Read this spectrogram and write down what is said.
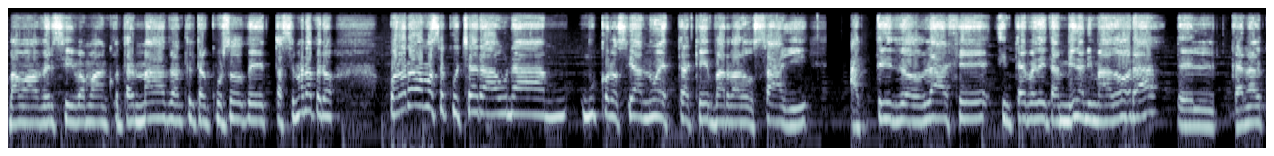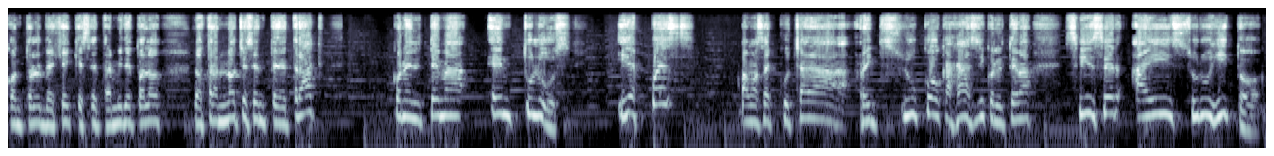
vamos a ver si vamos a encontrar más durante el transcurso de esta semana, pero por ahora vamos a escuchar a una muy conocida nuestra que es Bárbara Usagi, actriz de doblaje, intérprete y también animadora del canal Control VG que se transmite todas las noches en Teletrack con el tema En tu. Y después vamos a escuchar a Ritsuko Kahashi con el tema Sincer Ai Suruhito.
